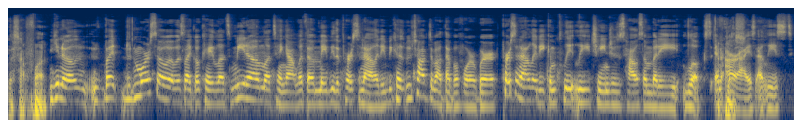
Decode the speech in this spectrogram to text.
let's have fun. you know, but more so it was like, okay, let's meet them, let's hang out with them, maybe the personality, because we've talked about that before, where personality completely changes how somebody looks, in our eyes at least.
